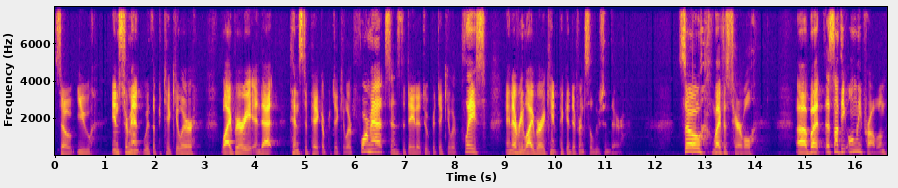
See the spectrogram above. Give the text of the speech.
So you instrument with a particular library and that tends to pick a particular format, sends the data to a particular place, and every library can't pick a different solution there. So life is terrible. Uh, but that's not the only problem.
